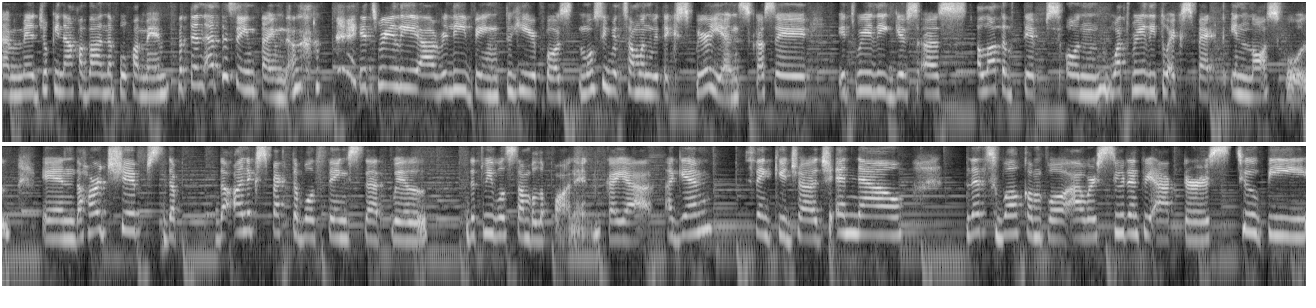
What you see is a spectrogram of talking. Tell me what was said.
uh, medyo kinakabahan na po kami. But then at the same time, it's really uh, relieving to hear po, mostly with someone with experience kasi it really gives us a lot of tips on what really to expect in law school and the hardships, the the unexpectable things that will that we will stumble upon it. Kaya again, thank you, Judge. And now, let's welcome po our student reactors to be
